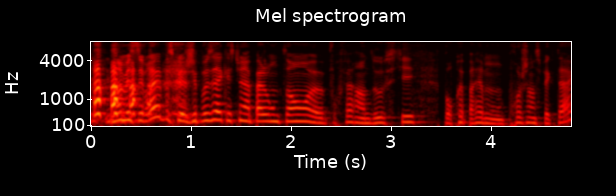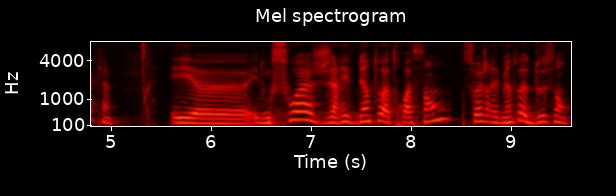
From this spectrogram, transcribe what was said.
non, mais c'est vrai, parce que j'ai posé la question il n'y a pas longtemps euh, pour faire un dossier pour préparer mon prochain spectacle. Et, et donc, soit j'arrive bientôt à 300, soit j'arrive bientôt à 200.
